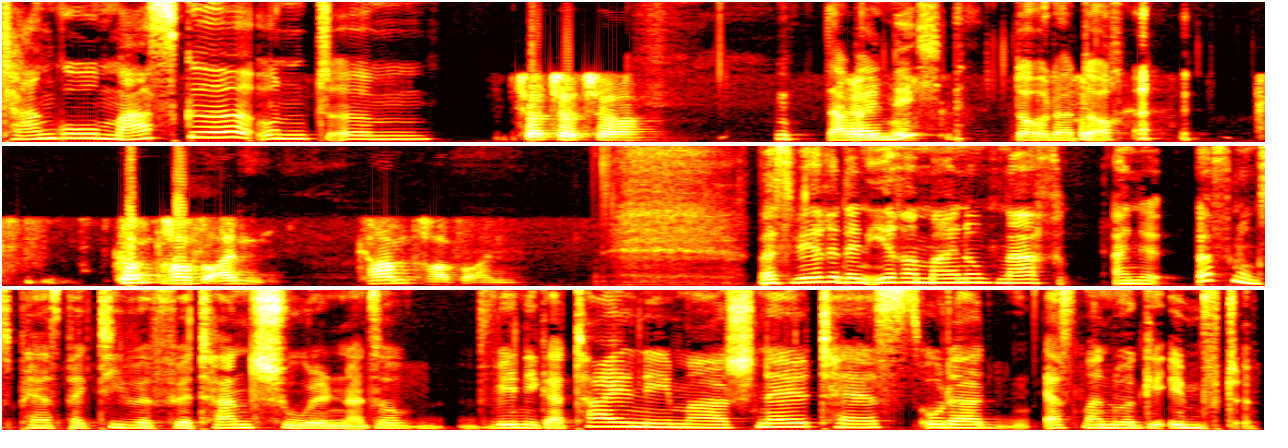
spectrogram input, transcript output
Tango, Maske und ähm, Cha-Cha-Cha. dabei Keine nicht? Doch, oder doch? Kommt drauf an. Kam drauf an. Was wäre denn Ihrer Meinung nach eine Öffnungsperspektive für Tanzschulen, also weniger Teilnehmer, Schnelltests oder erstmal nur Geimpfte?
